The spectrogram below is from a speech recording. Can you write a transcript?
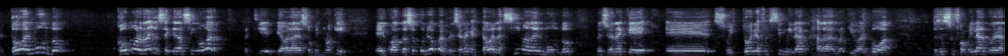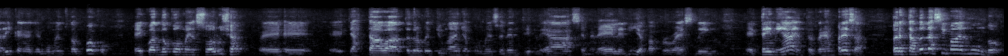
en todo el mundo, ¿cómo rayos se queda sin hogar? Pues TJP habla de eso mismo aquí. Eh, cuando eso ocurrió, pues menciona que estaba en la cima del mundo, menciona que eh, su historia fue similar a la de Rocky Balboa, entonces su familia no era rica en aquel momento tampoco. Eh, cuando comenzó a luchar, pues, eh, eh, ya estaba antes de los 21 años, como mencioné, en AAA, CMLL, New Japan Pro Wrestling, TNA, entre otras empresas. Pero estando en la cima del mundo,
